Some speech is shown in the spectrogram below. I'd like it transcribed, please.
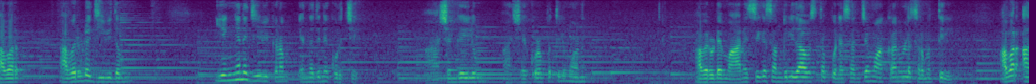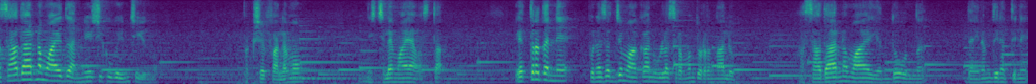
അവർ അവരുടെ ജീവിതം എങ്ങനെ ജീവിക്കണം എന്നതിനെക്കുറിച്ച് ആശങ്കയിലും ആശയക്കുഴപ്പത്തിലുമാണ്. അവരുടെ മാനസിക സന്തുലിതാവസ്ഥ പുനഃസജ്ജമാക്കാനുള്ള ശ്രമത്തിൽ അവർ അസാധാരണമായത് അന്വേഷിക്കുകയും ചെയ്യുന്നു. പക്ഷെ ഫലമോ നിശ്ചലമായ അവസ്ഥ. എത്ര തന്നെ പുനഃസജ്ജമാക്കാനുള്ള ശ്രമം തുടർന്നാലും അസാധാരണമായ എന്തോ ഒന്ന് ദൈനംദിനത്തിന്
